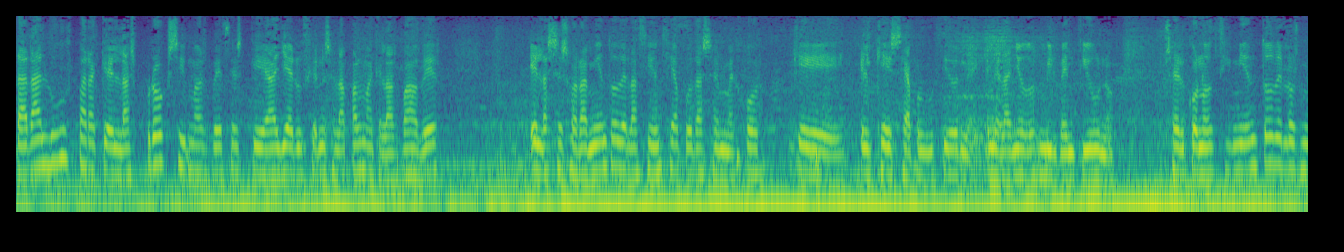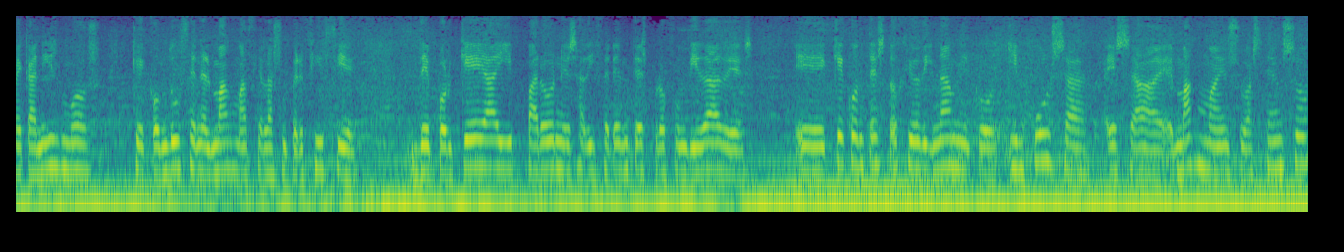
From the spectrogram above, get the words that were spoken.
dará luz para que las próximas veces que haya erupciones en La Palma, que las va a haber, el asesoramiento de la ciencia pueda ser mejor que el que se ha producido en el año 2021. O sea, el conocimiento de los mecanismos que conducen el magma hacia la superficie de por qué hay parones a diferentes profundidades, eh, qué contexto geodinámico impulsa esa eh, magma en su ascenso,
